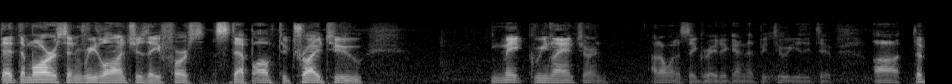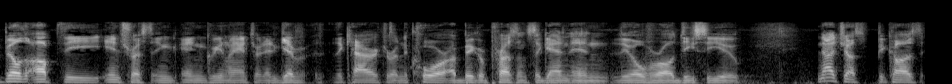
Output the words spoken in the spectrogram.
that the Morrison relaunch is a first step of to try to make Green Lantern. I don't want to say great again; that'd be too easy to. Uh, to build up the interest in, in Green Lantern and give the character and the core a bigger presence again in the overall DCU. Not just because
